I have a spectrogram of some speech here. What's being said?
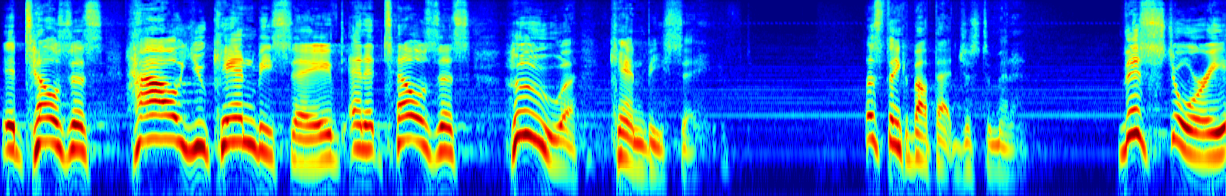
it tells us how you can be saved, and it tells us who can be saved. Let's think about that just a minute. This story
